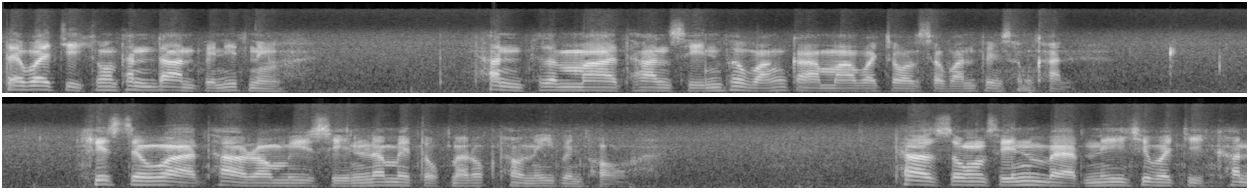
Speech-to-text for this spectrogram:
แต่ว่าจิตของท่านด้านไปนิดหนึ่ง ท่านสมาทานศีลเพื่อหวังกามาวจรสวรรค์เป็นสำคัญ คิดซะว่าถ้าเรามีศีลและไม่ตกนรกเท่านี้เป็นพอ ถ้าทรงศีลแบบนี้ชื่อว่าจิตขั้น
